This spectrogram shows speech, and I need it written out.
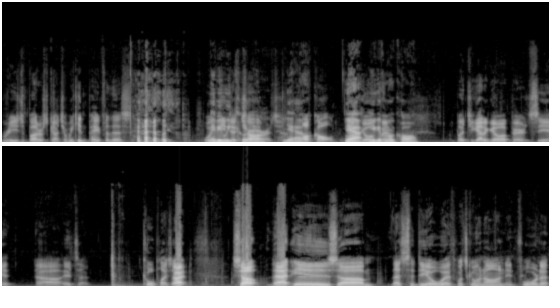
Reed's butterscotch. Are we getting paid for this? we Maybe we could. charge. Yeah. I'll call. Yeah, I'll you give them a call. But you got to go up there and see it. Uh, it's a cool place. All right. So that is um, that's the deal with what's going on in Florida.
